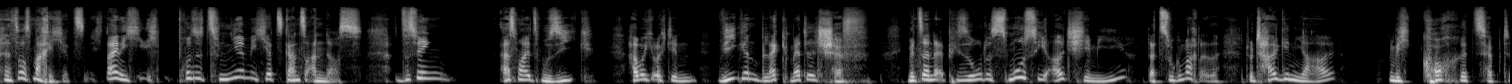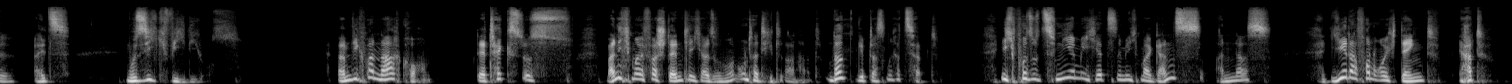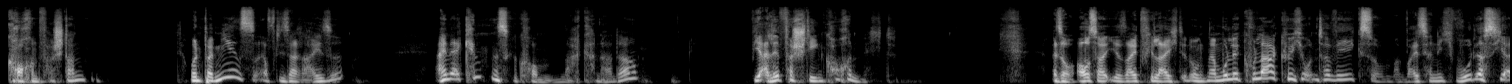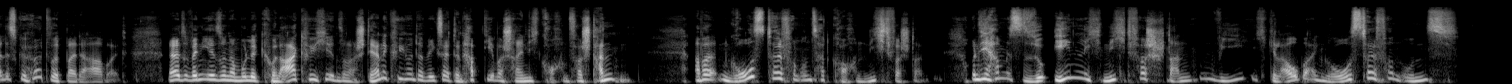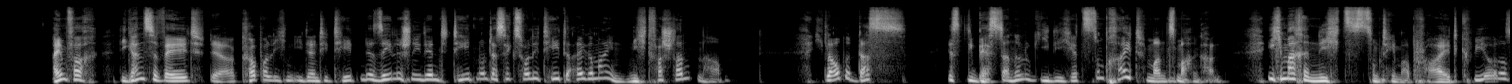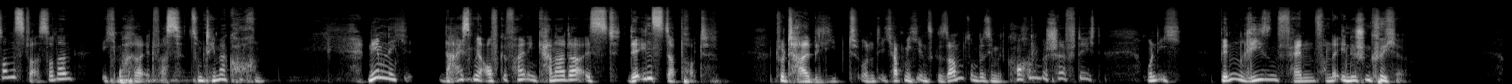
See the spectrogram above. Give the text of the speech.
das was mache ich jetzt nicht. Nein, ich, ich positioniere mich jetzt ganz anders. Deswegen, erstmal als Musik, habe ich euch den Vegan Black Metal Chef mit seiner Episode Smoothie Alchemie dazu gemacht. Also total genial. Nämlich Kochrezepte als Musikvideos. Ähm, die kann man nachkochen. Der Text ist manchmal verständlich, also wenn man Untertitel anhat. Und dann gibt das ein Rezept. Ich positioniere mich jetzt nämlich mal ganz anders. Jeder von euch denkt, er hat Kochen verstanden. Und bei mir ist auf dieser Reise eine Erkenntnis gekommen nach Kanada. Wir alle verstehen Kochen nicht. Also außer ihr seid vielleicht in irgendeiner Molekularküche unterwegs und man weiß ja nicht, wo das hier alles gehört wird bei der Arbeit. Also wenn ihr in so einer Molekularküche, in so einer Sterneküche unterwegs seid, dann habt ihr wahrscheinlich Kochen verstanden. Aber ein Großteil von uns hat Kochen nicht verstanden. Und sie haben es so ähnlich nicht verstanden, wie ich glaube, ein Großteil von uns einfach die ganze Welt der körperlichen Identitäten, der seelischen Identitäten und der Sexualität allgemein nicht verstanden haben. Ich glaube, das ist die beste Analogie, die ich jetzt zum Pride-Manns machen kann. Ich mache nichts zum Thema Pride, Queer oder sonst was, sondern ich mache etwas zum Thema Kochen. Nämlich da ist mir aufgefallen, in Kanada ist der Instapot total beliebt. Und ich habe mich insgesamt so ein bisschen mit Kochen beschäftigt und ich bin ein Riesenfan von der indischen Küche.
